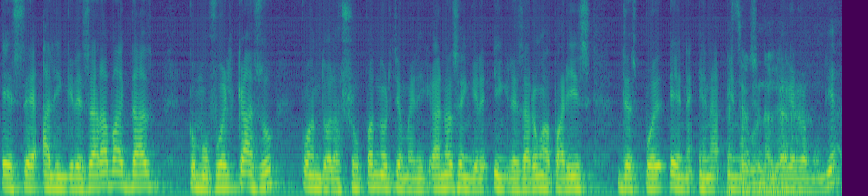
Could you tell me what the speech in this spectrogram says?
este, al ingresar a Bagdad, como fue el caso cuando las tropas norteamericanas ingresaron a París después en, la Segunda, Guerra. Mundial.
